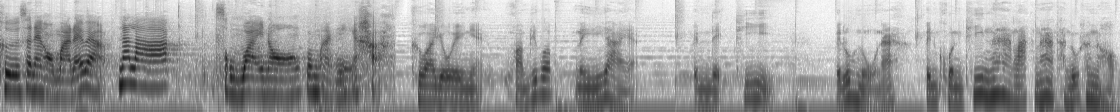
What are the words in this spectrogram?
คือแสดงออกมาได้แบบน่ารัก สมวัยน้องประมาณนี้ค่ะ คือวายโยเองเนี่ยความที่ว่าในนิยายอะเป็นเด็กที่เป็นลูกคุณหนูนะ เป็นคนที่น่ารักน่าทะนุถนอม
